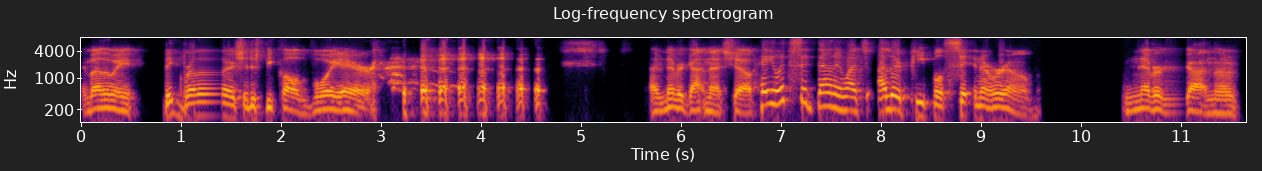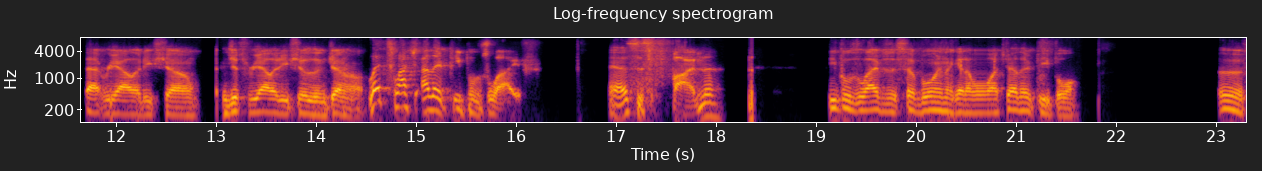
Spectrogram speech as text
And by the way, Big Brother should just be called Voyeur. I've never gotten that show. Hey, let's sit down and watch other people sit in a room. Never gotten the, that reality show, and just reality shows in general. Let's watch other people's life. Yeah, this is fun. People's lives are so boring. They got to watch other people. Ugh.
